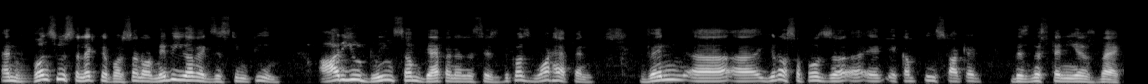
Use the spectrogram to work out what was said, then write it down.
And once you select a person or maybe you have existing team are you doing some gap analysis? Because what happened when uh, uh, you know suppose uh, a, a, company started business 10 years back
